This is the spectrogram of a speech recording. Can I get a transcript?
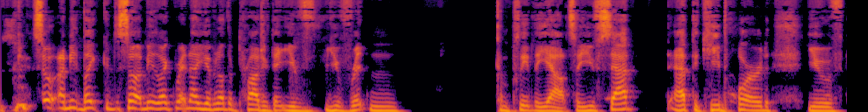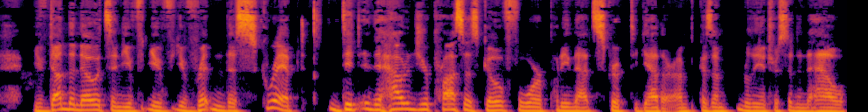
so I mean, like, so I mean, like right now you have another project that you've you've written completely out. So you've sat at the keyboard, you've you've done the notes and you've you've you've written the script. Did how did your process go for putting that script together? I'm, because i'm really interested in how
